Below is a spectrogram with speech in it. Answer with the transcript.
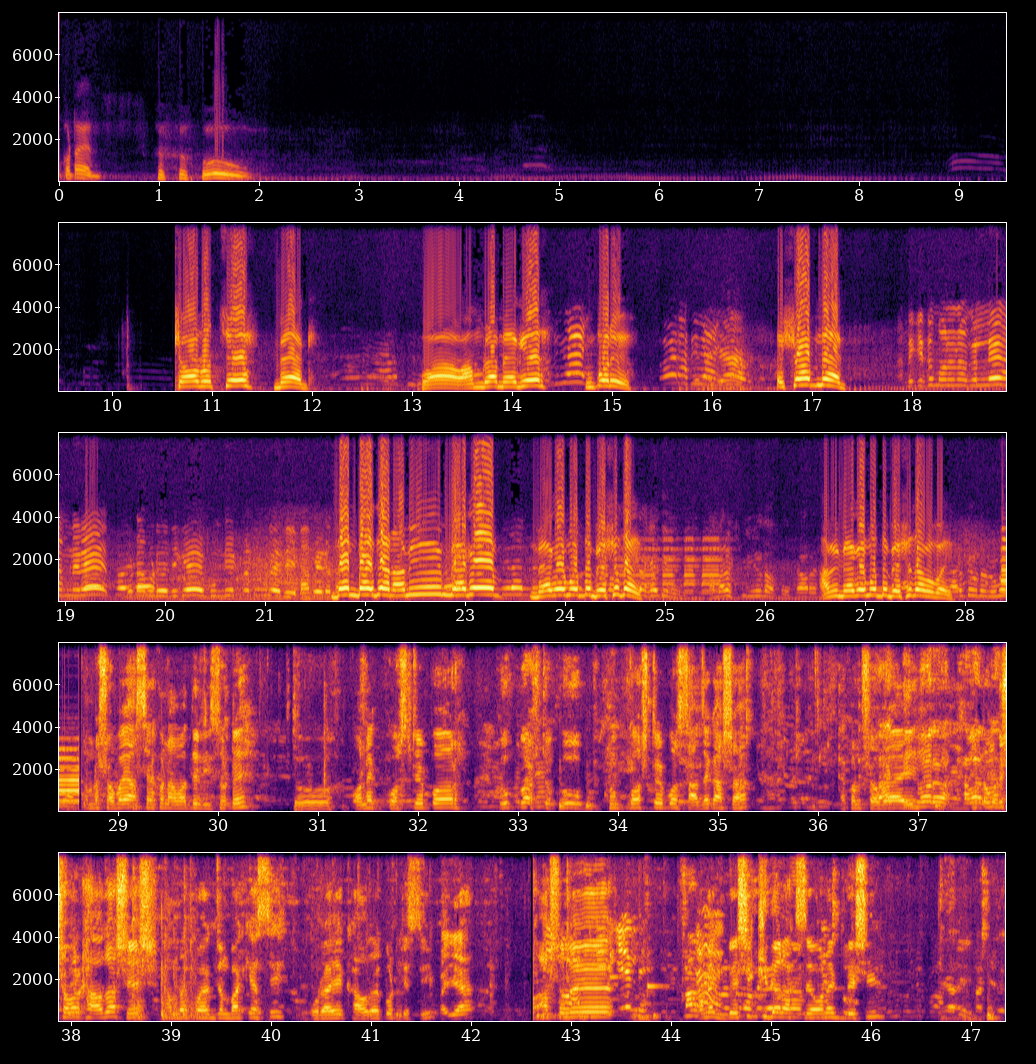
কটেজ। সব হচ্ছে ম্যাগ ওয়াও আমরা ম্যাগের উপরে। সব ম্যাগ আপনি কিছু মনে না করলে আপনারে মোটামুটি ওদিকে গুন্ডি একটা উড়ে দিই বাপে এটা দেন ভাই দেন আমি ম্যাগে ম্যাগের মধ্যে বেসে যাই। আমি ম্যাগের মধ্যে বেসে যাব ভাই। আমরা সবাই আছি এখন আমাদের রিসোর্টে তো অনেক কষ্টের পর খুব কষ্ট খুব। খুব কষ্টের পর সাজেক আসা। এখন সবাই মোটামুটি সবার খাওয়া দাওয়া শেষ। আমরা কয়েকজন বাকি আছি ওরাই খাওয়া দাওয়া করতেছি। ভাইয়া। আসলে অনেক বেশি খিদা লাগছে অনেক বেশি।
